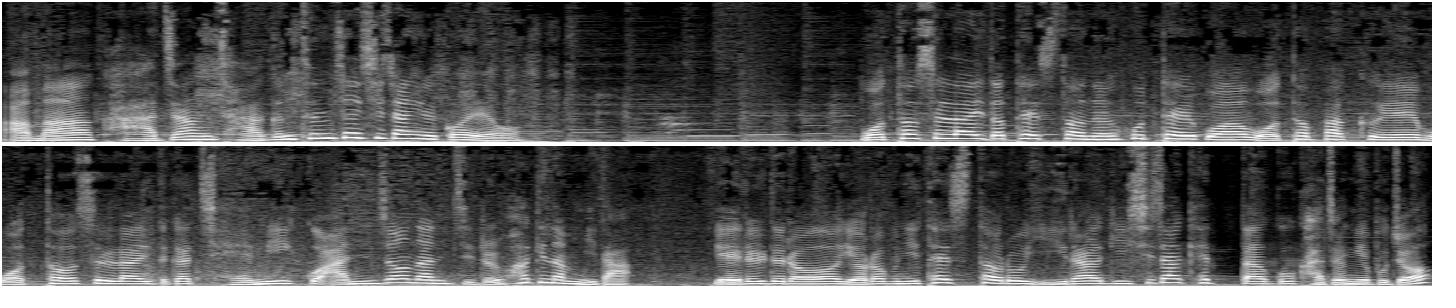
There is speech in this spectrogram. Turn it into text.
아마 가장 작은 틈새 시장일 거예요. 워터 슬라이더 테스터는 호텔과 워터파크의 워터 슬라이드가 재미있고 안전한지를 확인합니다. 예를 들어 여러분이 테스터로 일하기 시작했다고 가정해보죠.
